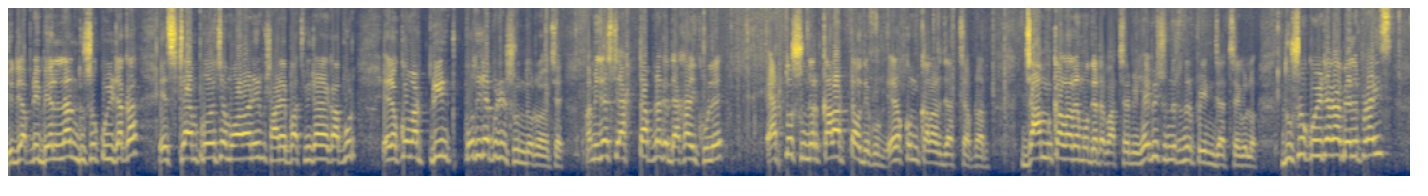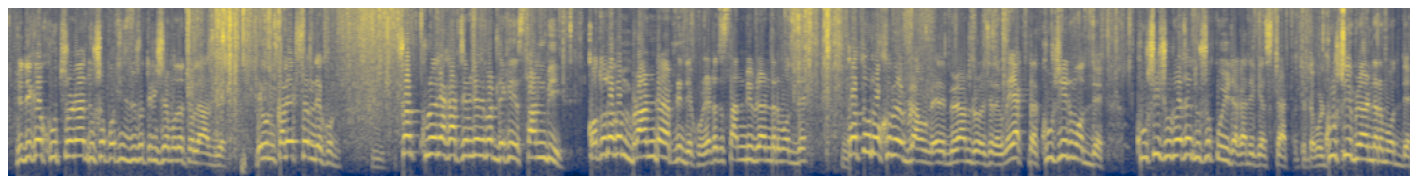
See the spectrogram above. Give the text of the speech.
যদি আপনি বেল নেন দুশো কুড়ি টাকা স্ট্যাম্প রয়েছে মহারানীর, সাড়ে পাঁচ মিটারের কাপড়। এরকম আর প্রিন্ট প্রতিটা প্রিন্ট সুন্দর রয়েছে। আমি জাস্ট একটা আপনাকে দেখাই খুলে। এত সুন্দর কালারটাও দেখুন, এরকম কালার যাচ্ছে আপনার। জাম কালারের মধ্যে এটা পাচ্ছে আমি হেভি সুন্দর সুন্দর প্রিন্ট যাচ্ছে এগুলো। দুশো কুড়ি টাকা বেল প্রাইস যদি কেউ খুচরো নেয়, দুশো পঁচিশ, দুশো তিরিশের মধ্যে চলে আসবে। দেখুন কালেকশন দেখুন। সব খুলে দেখাচ্ছে, আমি এবার দেখি। সানবি কত রকম ব্র্যান্ড হয় আপনি দেখুন এটা হচ্ছে সানবি ব্র্যান্ডের মধ্যে। কত রকমের ব্র্যান্ড ব্র্যান্ড রয়েছে দেখুন একটা খুশির মধ্যে। খুশি শুরু হচ্ছে দুশো কুড়ি টাকা থেকে স্টার্ট double খুশি ব্র্যান্ডের মধ্যে।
